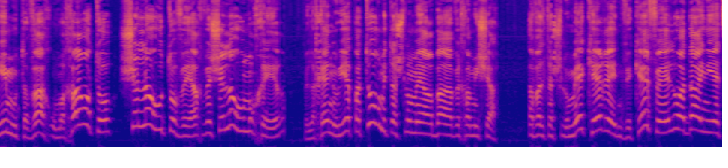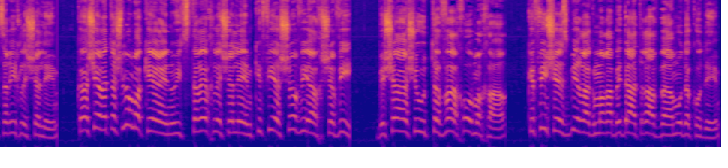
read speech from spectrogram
אם הוא טבח ומכר אותו, שלא הוא טובח ושלא הוא מוכר, ולכן הוא יהיה פטור מתשלומי ארבעה וחמישה. אבל תשלומי קרן וכפל הוא עדיין יהיה צריך לשלם, כאשר את תשלום הקרן הוא יצטרך לשלם כפי השווי העכשווי בשעה שהוא טבח או מכר, כפי שהסבירה הגמרא בדעת רב בעמוד הקודם,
